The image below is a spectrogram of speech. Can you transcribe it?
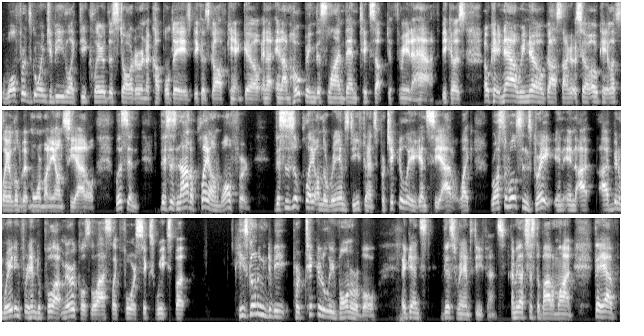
Wolford's going to be like declared the starter in a couple days because Goff can't go, and I, and I'm hoping this line then ticks up to three and a half because okay now we know Goff's not going to. So okay, let's lay a little bit more money on Seattle. Listen, this is not a play on Wolford. This is a play on the Rams defense, particularly against Seattle. Like Russell Wilson's great, and, and I, I've been waiting for him to pull out miracles the last like four or six weeks, but he's going to be particularly vulnerable against this Rams defense. I mean, that's just the bottom line. They have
